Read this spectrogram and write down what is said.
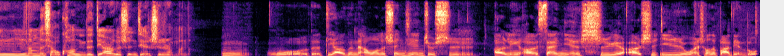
嗯，那么小矿，你的第二个瞬间是什么呢？嗯，我的第二个难忘的瞬间就是二零二三年十月二十一日晚上的八点多，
